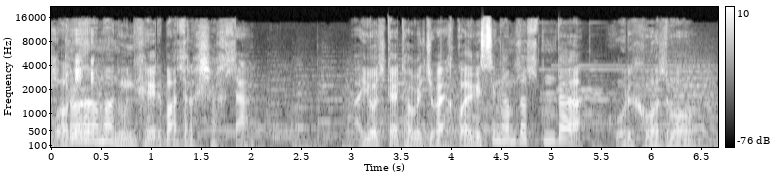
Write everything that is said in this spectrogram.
Боророо маань үнэхээр баларх шахлаа. Аюултай тоглож байхгүй гэсэн амлалтанда хүрэх болов уу?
